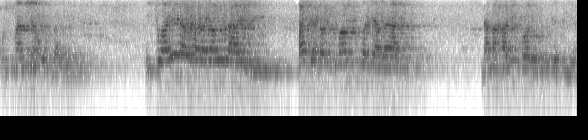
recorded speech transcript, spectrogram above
kusimamia hutuba hii ikiwa yeye amepata dharura hivi basi atamtuma mtu kwa niaba yake. Na makhalifa waliokuja pia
